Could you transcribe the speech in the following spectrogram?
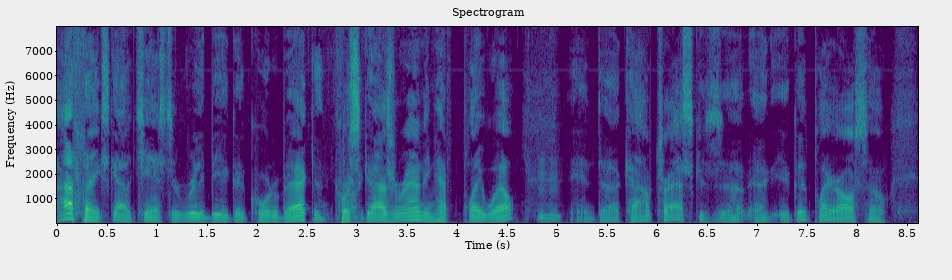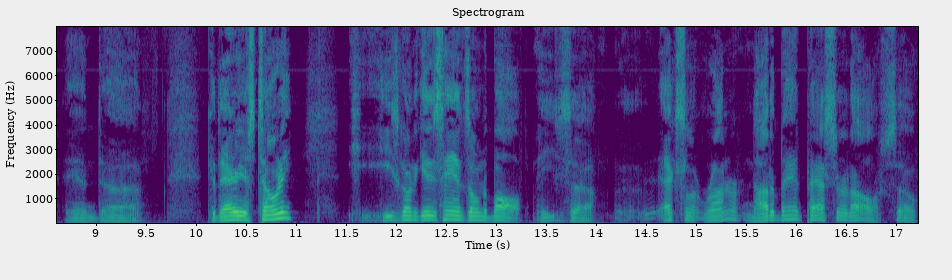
I think's got a chance to really be a good quarterback, and of course the guys around him have to play well. Mm-hmm. And uh, Kyle Trask is a, a, good player also, and uh, Kadarius Toney, he's going to get his hands on the ball. He's an excellent runner, not a bad passer at all. So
